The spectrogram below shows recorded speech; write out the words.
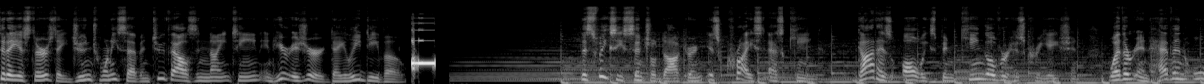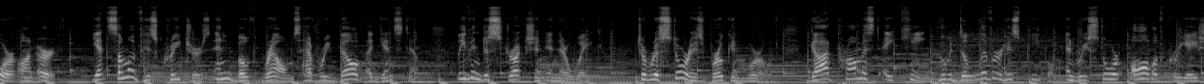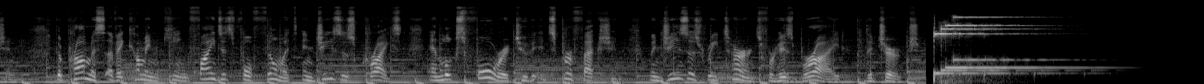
Today is Thursday, June 27, 2019, and here is your Daily Devo. This week's essential doctrine is Christ as King. God has always been king over his creation, whether in heaven or on earth. Yet some of his creatures in both realms have rebelled against him, leaving destruction in their wake. To restore his broken world, God promised a king who would deliver his people and restore all of creation. The promise of a coming king finds its fulfillment in Jesus Christ and looks forward to its perfection when Jesus returns for his bride, the church.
